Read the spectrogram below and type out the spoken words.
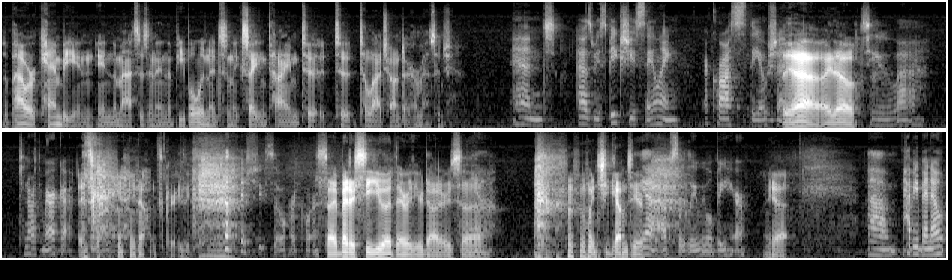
the power can be in, in the masses and in the people, and it's an exciting time to, to, to latch onto her message. And as we speak, she's sailing across the ocean. Yeah, I know. To uh, to North America. It's crazy. I know it's crazy. she's so hardcore. So I better see you out there with your daughters uh, yeah. when she comes here. Yeah, absolutely. We will be here. Yeah. Um, have you been out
